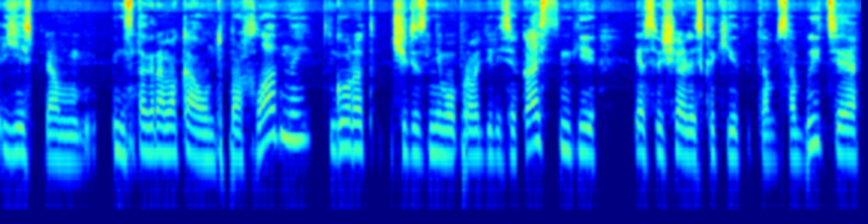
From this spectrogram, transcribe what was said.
Есть прям инстаграм-аккаунт Прохладный город. Через него проводились и кастинги, и освещались какие-то там события.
